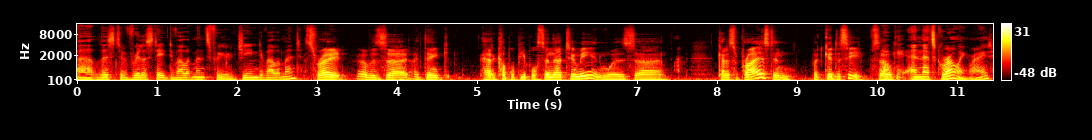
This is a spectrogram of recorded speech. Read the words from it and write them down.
uh, list of real estate developments for your Jean development. That's right. I was, uh, I think, had a couple people send that to me and was uh, kind of surprised and but good to see. So okay, and that's growing, right?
